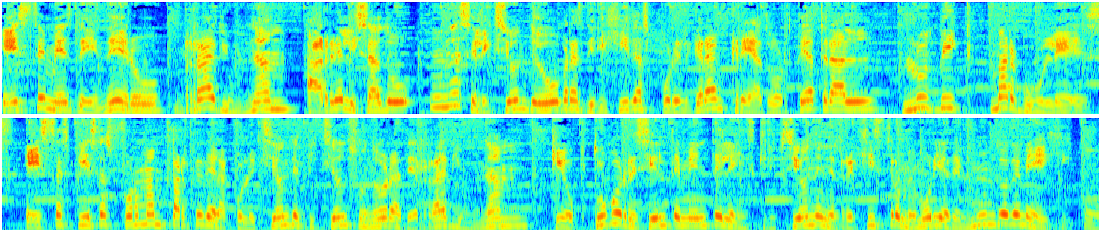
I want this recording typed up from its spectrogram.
Este mes de enero, Radio UNAM ha realizado una selección de obras dirigidas por el gran creador teatral Ludwig Margules. Estas piezas forman parte de la colección de ficción sonora de Radio UNAM, que obtuvo recientemente la inscripción en el Registro Memoria del Mundo de México.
